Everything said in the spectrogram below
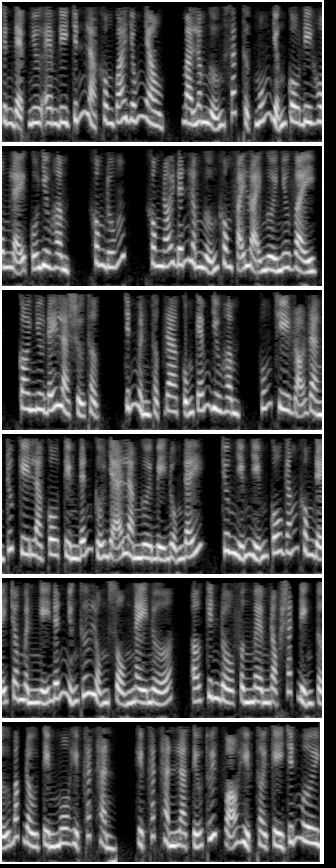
xinh đẹp như em đi chính là không quá giống nhau, mà Lâm Ngưỡng xác thực muốn dẫn cô đi hôn lễ của Diêu Hâm, không đúng, không nói đến Lâm Ngưỡng không phải loại người như vậy, coi như đấy là sự thật, chính mình thật ra cũng kém Diêu Hâm, huống chi rõ ràng trước kia là cô tìm đến cửa giả làm người bị đụng đấy, chương nhiễm nhiễm cố gắng không để cho mình nghĩ đến những thứ lộn xộn này nữa, ở Kindle phần mềm đọc sách điện tử bắt đầu tìm mua hiệp khách hành, hiệp khách hành là tiểu thuyết võ hiệp thời kỳ 90,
